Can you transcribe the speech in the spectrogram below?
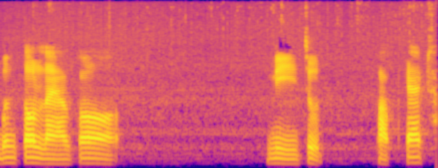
เบื้องต้นแล้วก็ มีจุดปรับแก้ไข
